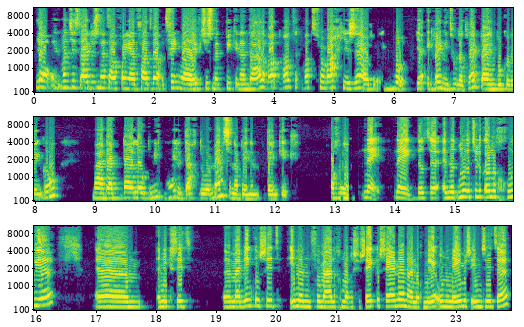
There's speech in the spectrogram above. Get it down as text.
Ja, want je zei dus net al van ja, het, gaat wel, het ging wel eventjes met pieken en dalen. Wat, wat, wat verwacht je zelf? Ik, bedoel, ja, ik weet niet hoe dat werkt bij een boekenwinkel. Maar daar, daar lopen niet de hele dag door mensen naar binnen, denk ik. Of Nee, nee. Dat, uh, en dat moet natuurlijk ook nog groeien. Um, en ik zit, uh, mijn winkel zit in een voormalige marechaussee-kazerne waar nog meer ondernemers in zitten.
